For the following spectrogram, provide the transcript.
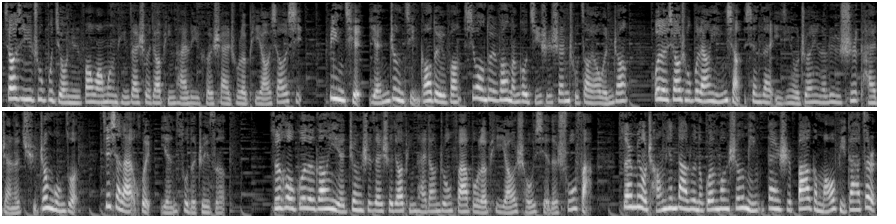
消息一出不久，女方王梦婷在社交平台立刻晒出了辟谣消息，并且严正警告对方，希望对方能够及时删除造谣文章。为了消除不良影响，现在已经有专业的律师开展了取证工作，接下来会严肃的追责。随后，郭德纲也正式在社交平台当中发布了辟谣手写的书法，虽然没有长篇大论的官方声明，但是八个毛笔大字儿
